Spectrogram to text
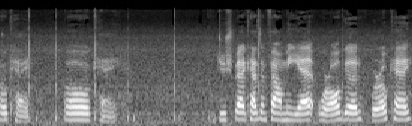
Okay. Okay. The douchebag hasn't found me yet. We're all good. We're okay.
